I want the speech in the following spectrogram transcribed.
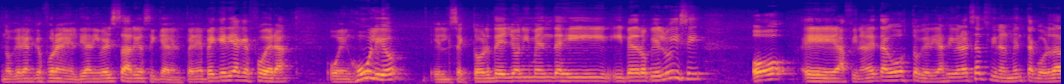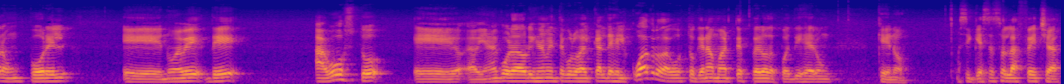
no querían que fuera en el día de aniversario, así que el PNP quería que fuera o en julio, el sector de Johnny Méndez y, y Pedro Pierluisi, o eh, a finales de agosto quería Rivera Chat, finalmente acordaron por el 9 eh, de agosto. Eh, habían acordado originalmente con los alcaldes el 4 de agosto, que era martes, pero después dijeron que no. Así que esas son las fechas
